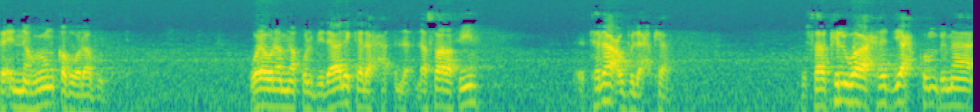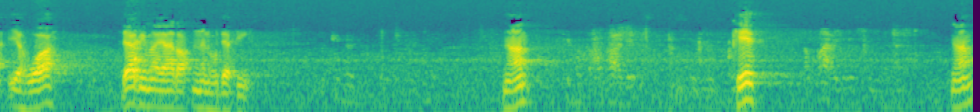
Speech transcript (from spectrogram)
فإنه ينقض ولا بد. ولو لم نقل بذلك لصار فيه تلاعب بالأحكام. وصار كل واحد يحكم بما يهواه لا بما يرى أن الهدى فيه. نعم. كيف؟ نعم.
